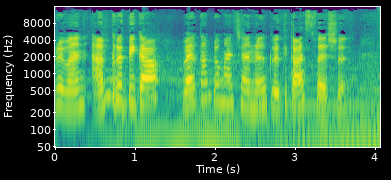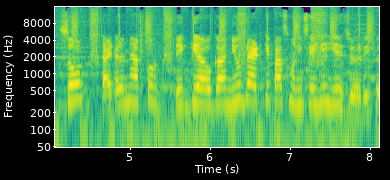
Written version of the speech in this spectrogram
Everyone I am Kritika welcome to my channel Kritika's fashion so title में आपको दिख गया होगा न्यू ब्राइड के पास होनी चाहिए ये ज्वेलरी तो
